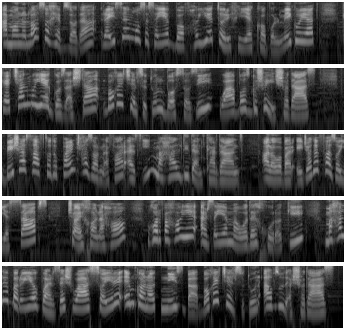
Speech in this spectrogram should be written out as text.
امان الله صاحبزاده رئیس مؤسسه باغهای تاریخی کابل می گوید که چند ماه گذشته باغ چلستون بازسازی و بازگشایی شده است. بیش از 75 هزار نفر از این محل دیدن کردند. علاوه بر ایجاد فضای سبز، چایخانه ها، غرفه های عرضه مواد خوراکی، محل برای ورزش و سایر امکانات نیز به باغ چلستون افزوده شده است.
